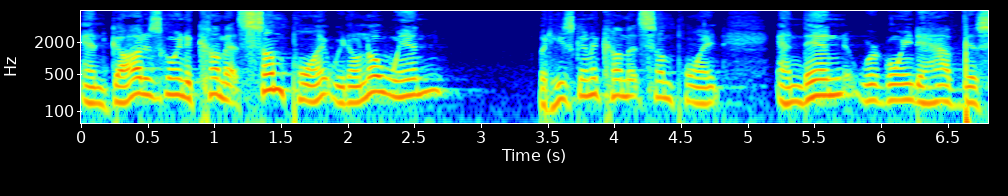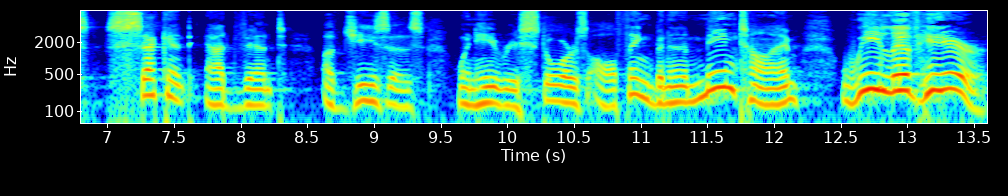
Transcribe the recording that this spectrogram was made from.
And God is going to come at some point. We don't know when, but He's going to come at some point, And then we're going to have this second advent of Jesus when He restores all things. But in the meantime, we live here.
